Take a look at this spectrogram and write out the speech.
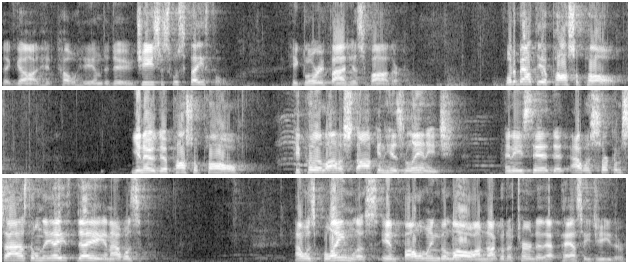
that God had called him to do. Jesus was faithful. He glorified his Father. What about the Apostle Paul? You know, the Apostle Paul, he put a lot of stock in his lineage. And he said that I was circumcised on the eighth day and I was, I was blameless in following the law. I'm not going to turn to that passage either.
